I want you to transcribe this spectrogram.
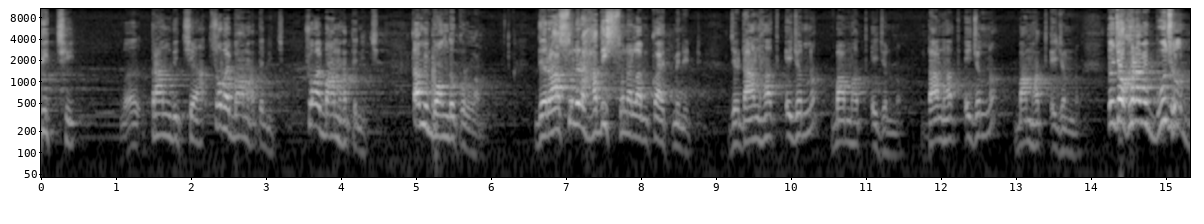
দিচ্ছি ত্রাণ দিচ্ছে সবাই বাম হাতে নিচ্ছে, সবাই বাম হাতে নিচ্ছে। তা আমি বন্ধ করলাম। যে রাসুলের হাদিস শোনালাম কয়েক মিনিট, যে ডান হাত এই জন্য বাম হাত এই জন্য ডান হাত এই জন্য, বাম হাত এই জন্য। তো যখন আমি বুঝলাম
